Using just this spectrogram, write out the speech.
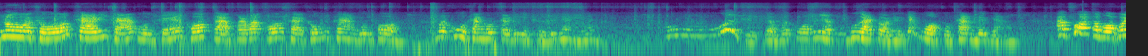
โนโฉชาลิสาบุญแสขอกราบพระวะขอชาชมข้างบุญพรเมื่อคู่ทางรถตอรีถือหรือยังเนี่ยโอ้ยเดี๋ยวเมื่อคู่เนี่ยเบื่อตอนนี้จะบอกกูทางเรื่องอย่างอะพ่อก็บอกว่า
